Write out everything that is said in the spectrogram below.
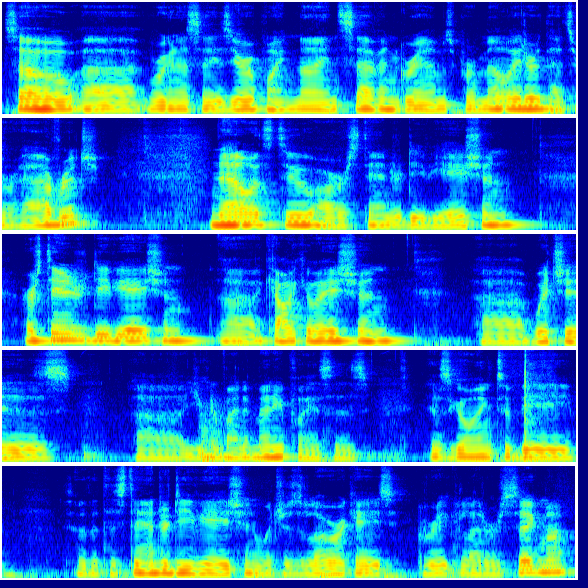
so uh, we're going to say 0.97 grams per milliliter. That's our average. Now let's do our standard deviation. Our standard deviation uh, calculation, uh, which is, uh, you can find it many places, is going to be so that the standard deviation, which is lowercase Greek letter sigma,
